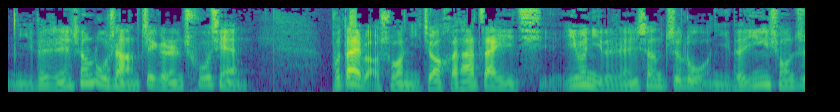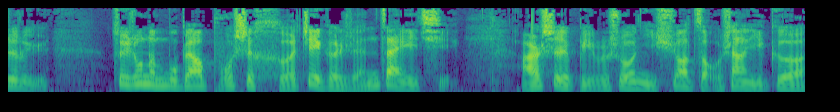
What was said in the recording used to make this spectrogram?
你的人生路上这个人出现，不代表说你就要和他在一起，因为你的人生之路、你的英雄之旅，最终的目标不是和这个人在一起。而是，比如说，你需要走上一个，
